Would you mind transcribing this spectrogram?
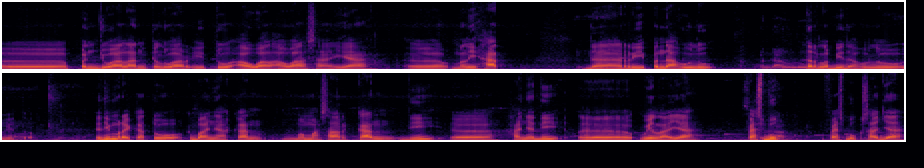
eh, penjualan keluar itu awal-awal saya eh, melihat dari pendahulu terlebih dahulu gitu. Jadi mereka tuh kebanyakan memasarkan di eh, hanya di eh, wilayah Facebook, Facebook saja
